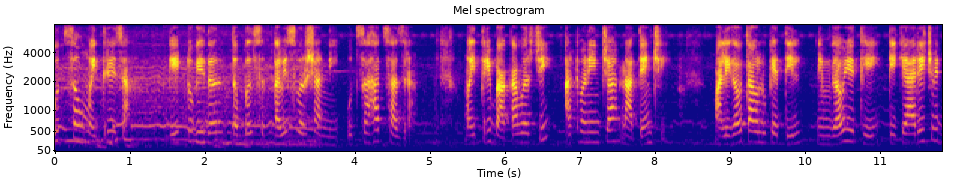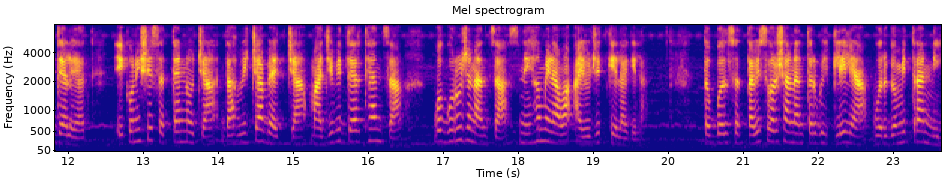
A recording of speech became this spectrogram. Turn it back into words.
उत्सव मैत्रीचा गेट टुगेदर तब्बल सत्तावीस वर्षांनी उत्साहात साजरा. मैत्री बाकावरची आठवणींच्या नात्यांची. मालेगाव तालुक्यातील निमगाव येथे टी के आर एच विद्यालयात एकोणीसशे सत्त्याण्णवच्या दहावीच्या बॅचच्या माजी विद्यार्थ्यांचा व गुरुजनांचा स्नेह मेळावा आयोजित केला गेला. तब्बल सत्तावीस वर्षानंतर भेटलेल्या वर्गमित्रांनी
